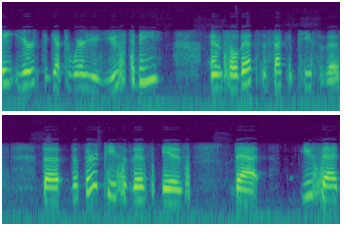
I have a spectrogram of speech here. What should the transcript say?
eight years to get to where you used to be? And so that's the second piece of this. The the third piece of this is that you said,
